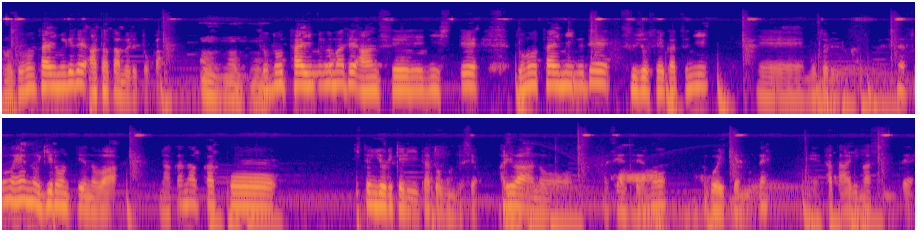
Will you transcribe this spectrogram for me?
そのどのタイミングで温めるとか、うんうんうん。どのタイミングまで安静にして、どのタイミングで通常生活に、えー戻れるかとかですね。その辺の議論っていうのは、なかなかこう、人によりけりだと思うんですよ。あるいは、あの、先生のご意見もね、えー多々ありますので、は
